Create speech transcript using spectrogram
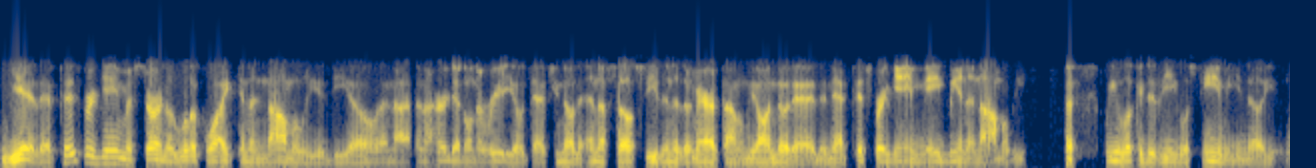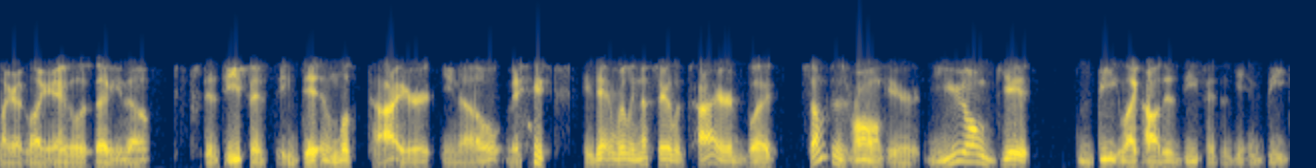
Yeah, that Pittsburgh game is starting to look like an anomaly, Dio. And I and I heard that on the radio that you know the NFL season is a marathon. And we all know that, and that Pittsburgh game may be an anomaly. when you look at this Eagles team, you know, like like Angela said, you know, the defense they didn't look tired. You know, they they didn't really necessarily look tired, but something's wrong here. You don't get beat like how this defense is getting beat,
